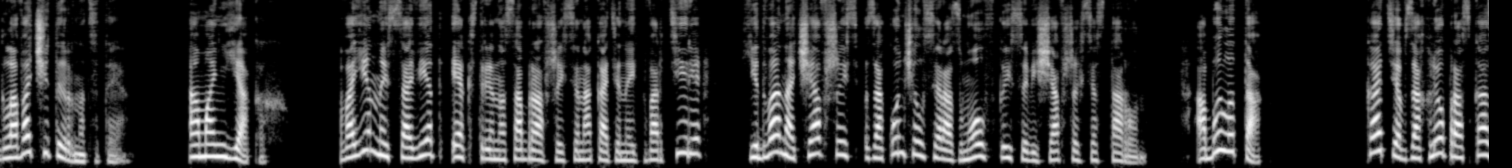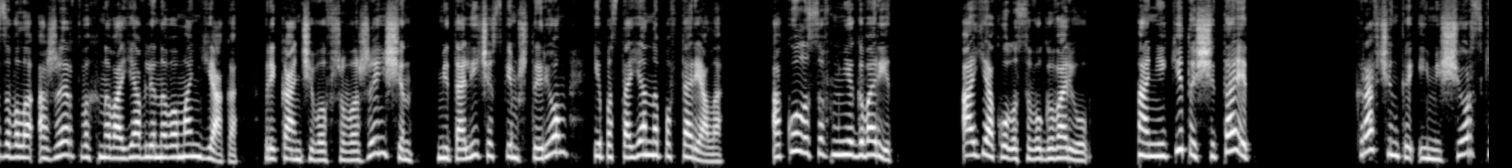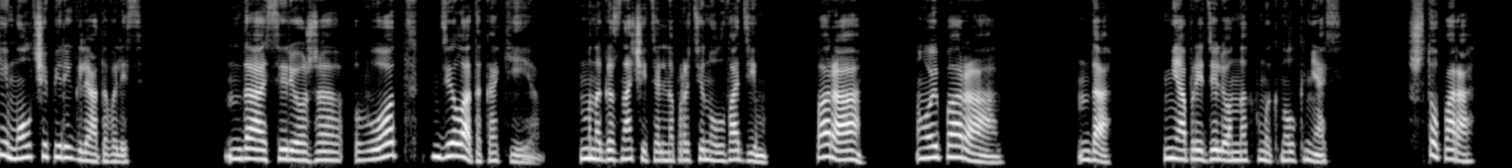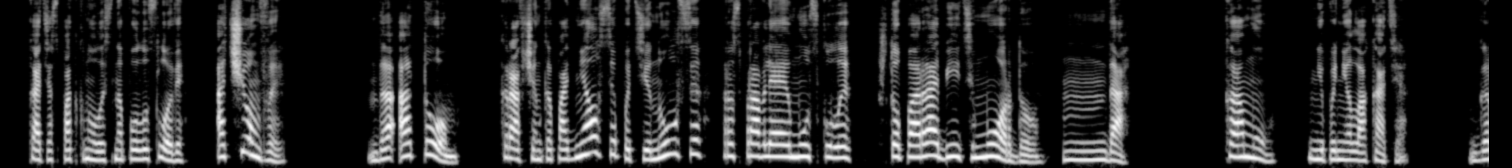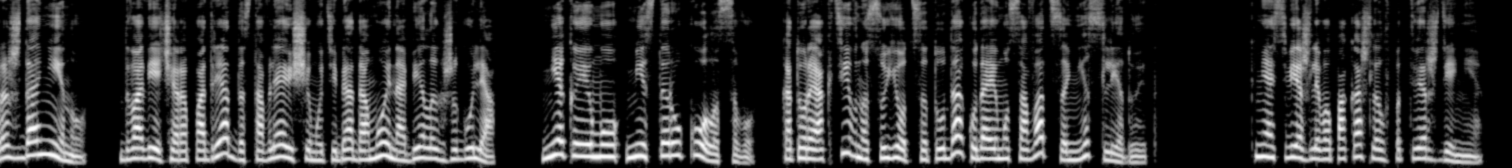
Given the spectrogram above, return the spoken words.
Глава 14. О маньяках. Военный совет, экстренно собравшийся на Катиной квартире, едва начавшись, закончился размолвкой совещавшихся сторон. А было так. Катя взахлеб рассказывала о жертвах новоявленного маньяка, приканчивавшего женщин металлическим штырем и постоянно повторяла. А Колосов мне говорит. А я Колосову говорю. А Никита считает, Кравченко и Мещерский молча переглядывались. «Да, Сережа, вот дела-то какие», — многозначительно протянул Вадим. «Пора. Ой, пора». «Да», — неопределенно хмыкнул князь. «Что пора?» — Катя споткнулась на полуслове. «О чем вы?» «Да о том». Кравченко поднялся, потянулся, расправляя мускулы, что пора бить морду. М-да. «Кому?» Не поняла Катя. «Гражданину, два вечера подряд доставляющему тебя домой на белых «Жигулях», некоему мистеру Колосову, который активно суется туда, куда ему соваться не следует». Князь вежливо покашлял в подтверждение.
